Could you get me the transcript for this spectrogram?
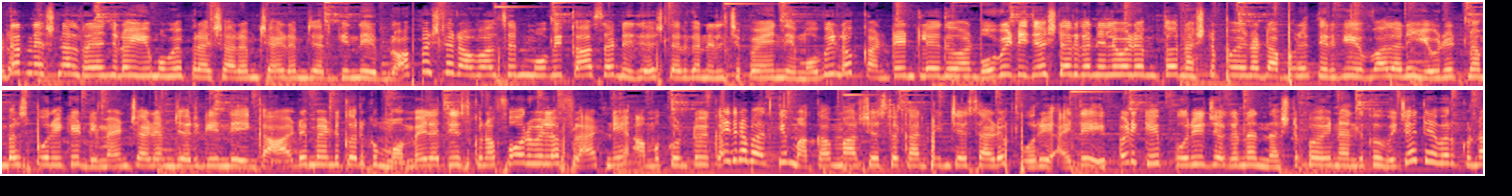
ఇంటర్నేషనల్ రేంజ్లో ఈ మూవీ ప్రచారం చేయడం జరిగింది. బ్లాక్ బస్టర్ అవ్వాల్సిన మూవీ కాస్త డిజాస్టర్గా నిలిచిపోయింది. మూవీలో కంటెంట్ లేదు అండ్ మూవీ డిజాస్టర్గా నిలవడంతో నష్టపోయిన డబ్బుని తిరిగి ఇవ్వాలని యూనిట్ మెంబర్స్ పూరికి డిమాండ్ చేయడం జరిగింది. ఇంకా ఆ డిమాండ్ కొరకు ముంబైలో తీసుకున్న ఫోర్ వీలర్ ఫ్లాట్ని అమ్ముకుంటూ హైదరాబాద్కి మకాం మార్చేస్తూ కనిపించేశాడు పూరి. అయితే ఇప్పటికే పూరి జగన్నాథ్ నష్టపోయినందుకు విజయ్ దేవరకొండ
